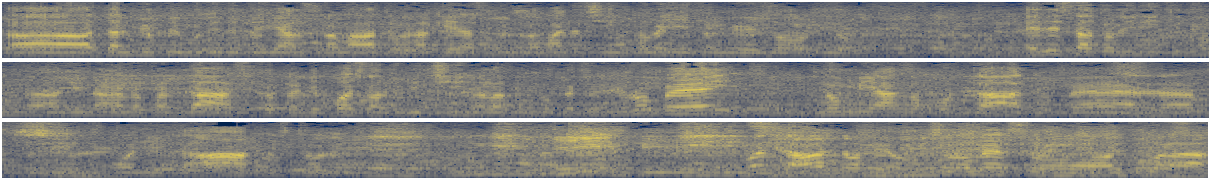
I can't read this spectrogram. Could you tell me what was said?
uh, dal mio primo titolo italiano sulla maratona che era stato nel 95 venuto il mio esordio. Ed è stato l'inizio di un, di un, anno fantastico perché poi sono stato vicino alla convocazione degli europei non mi hanno portato per questione un po' di età, questione di tempi e quant'altro, mi sono messo ancora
